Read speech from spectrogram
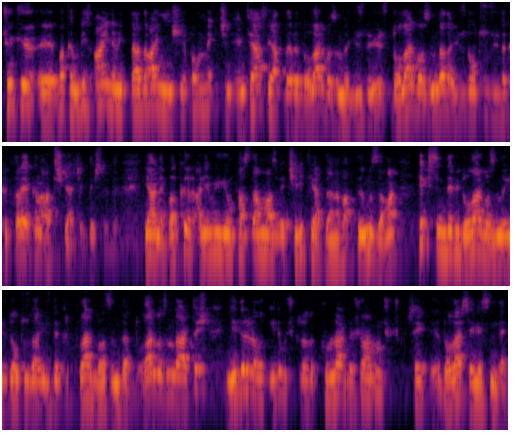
Çünkü e, bakın biz aynı miktarda aynı işi yapabilmek için emtia fiyatları dolar bazında yüzde yüz, dolar bazında da yüzde otuz, yüzde kırklara yakın artış gerçekleştirdi. Yani bakır, alüminyum, paslanmaz ve çelik fiyatlarına baktığımız zaman hepsinde bir dolar bazında yüzde otuzlar, yüzde kırklar bazında dolar bazında artış. 7 liralık, 7,5 liralık kurlar da şu an 13,5 se- dolar seviyesinde.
